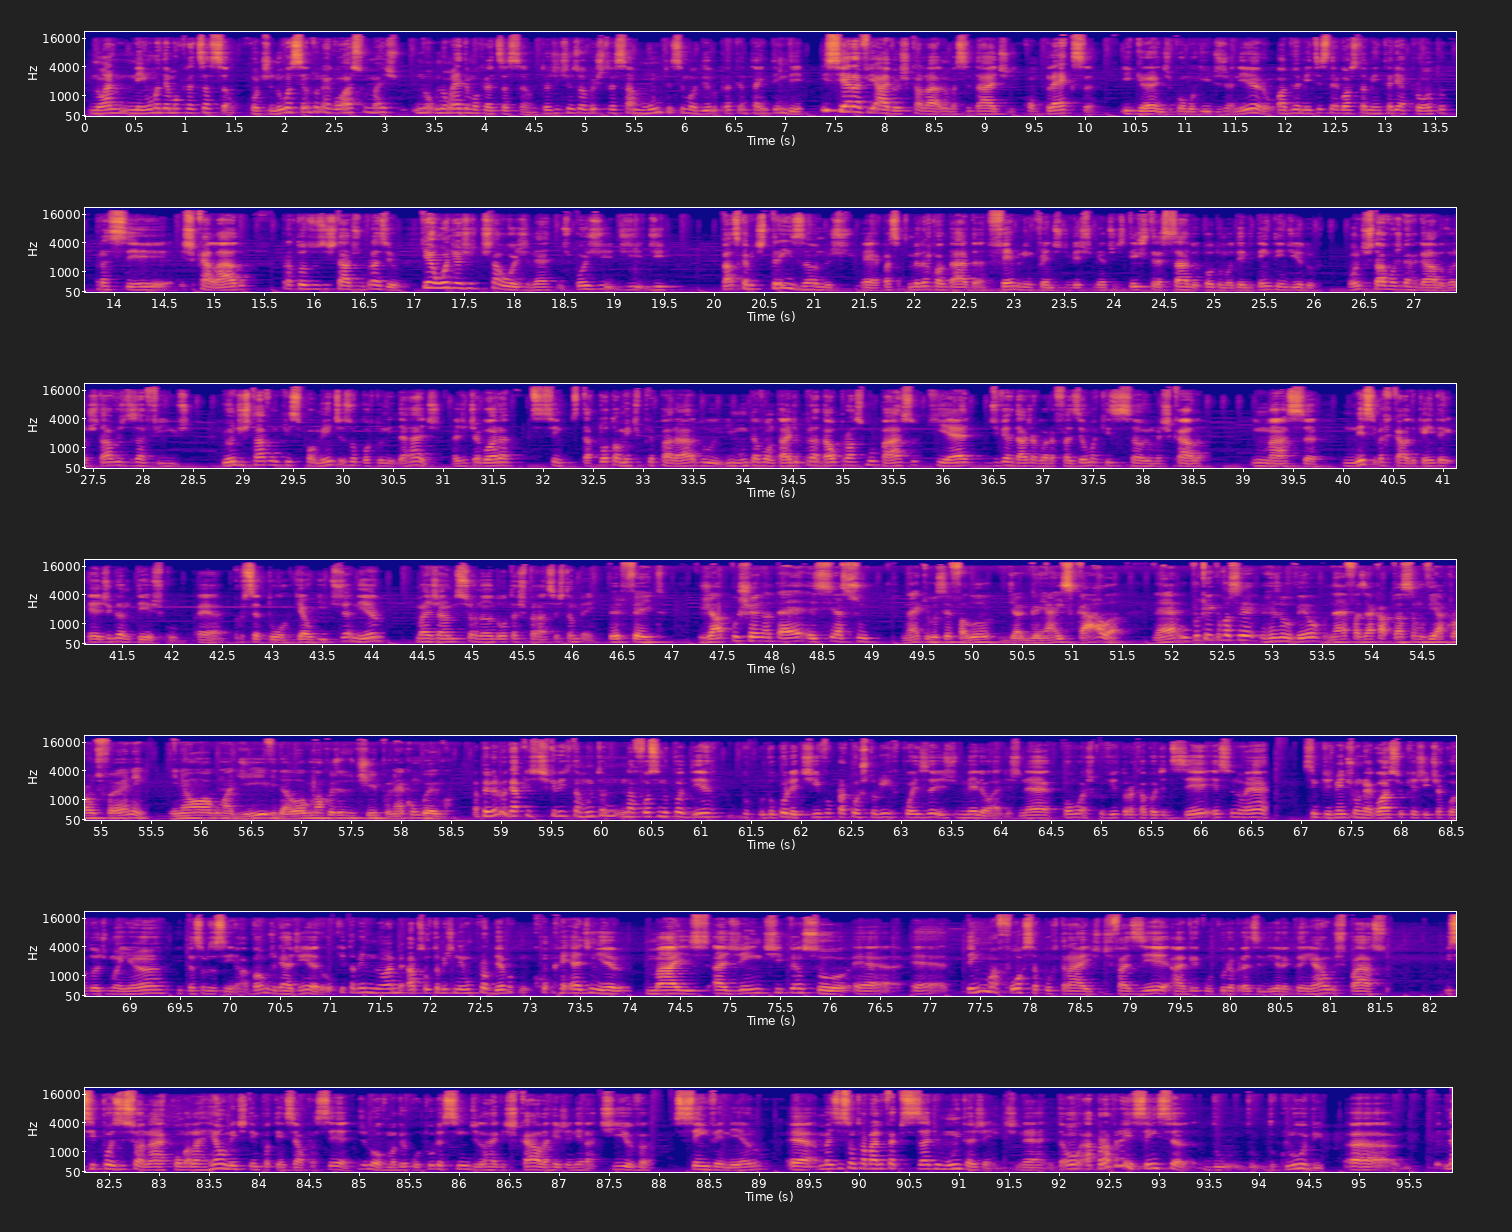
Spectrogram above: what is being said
não há nenhuma democratização. Continua sendo um negócio, mas não, não é democratização. Então a gente resolveu estressar muito esse modelo para tentar entender. E se era viável escalar numa cidade complexa e grande como o Rio de Janeiro, obviamente esse negócio também estaria pronto para ser escalado para todos os estados do Brasil, que é onde a gente está hoje, né? Depois de, de, de basicamente três anos é, com essa primeira rodada Family Friends de investimento, de ter estressado todo o modelo e ter entendido onde estavam os gargalos, onde estavam os desafios e onde estavam principalmente as oportunidades, a gente agora está totalmente preparado e muita vontade para dar o próximo passo, que é de verdade agora fazer uma aquisição em uma escala em massa nesse mercado que ainda é gigantesco é, para o setor, que é o Rio de Janeiro, mas já ambicionando outras praças também. Perfeito. Já puxando até esse assunto né, que você falou de ganhar escala, né? O porquê que você resolveu né, fazer a captação via crowdfunding e não alguma dívida ou alguma coisa do tipo né, com o banco? Em primeiro lugar, porque a gente acredita muito na força e no poder do, do coletivo para construir coisas melhores. Né? Como acho que o Vitor acabou de dizer, esse não é simplesmente um negócio que a gente acordou de manhã e pensamos assim, ah, vamos ganhar dinheiro? O que também não é absolutamente nenhum problema com, com ganhar dinheiro. Mas a gente pensou, é, é, tem uma força por trás de fazer a agricultura brasileira ganhar o espaço e se posicionar como ela realmente tem potencial para ser, de novo, uma agricultura sim de larga escala, regenerativa, sem veneno, é, mas isso é um trabalho que vai precisar de muita gente, né? Então, a própria essência do, do, do clube, uh,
